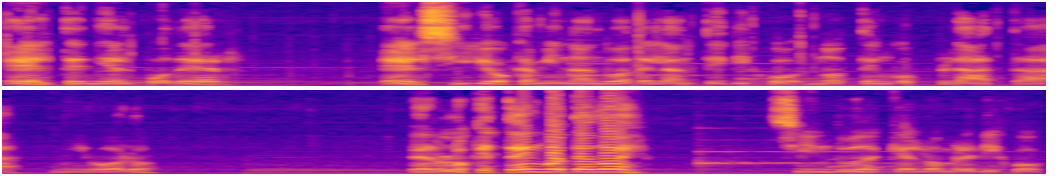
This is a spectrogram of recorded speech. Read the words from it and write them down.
él tenía el poder, él siguió caminando adelante y dijo, no tengo plata ni oro, pero lo que tengo te doy. Sin duda que el hombre dijo,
